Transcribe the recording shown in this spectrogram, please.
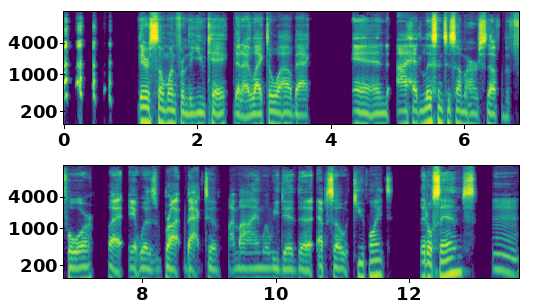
There's someone from the UK that I liked a while back, and I had listened to some of her stuff before, but it was brought back to my mind when we did the episode with Q Points. Little Simz. Mm.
